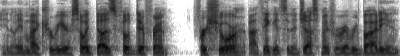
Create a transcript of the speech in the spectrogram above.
you know in my career. So it does feel different for sure. I think it's an adjustment for everybody, and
